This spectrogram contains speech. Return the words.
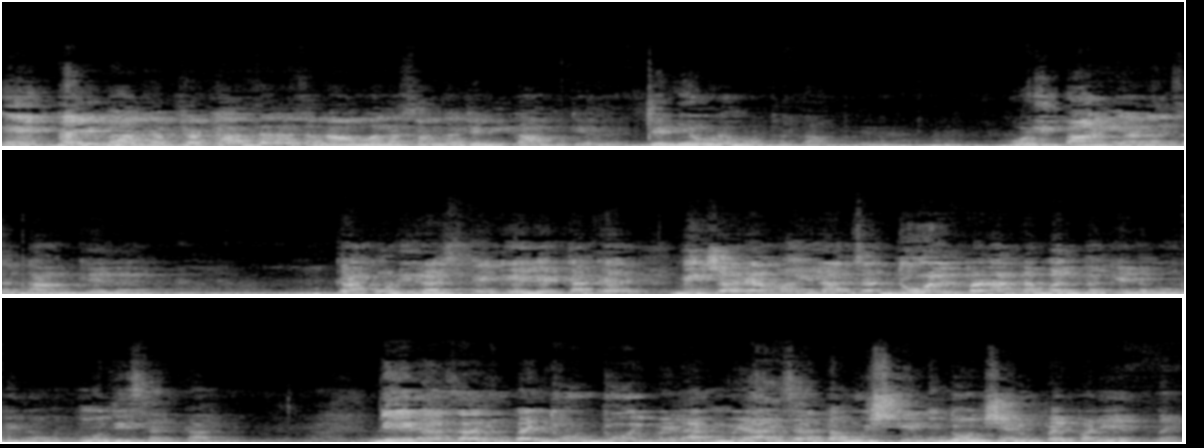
एक तरी भाजपच्या खासदाराचं नाव मला सांगा ज्यांनी काम केलंय ज्यांनी एवढं मोठं काम केलंय. कोणी पाणी आणायचं काम केलंय? का कोणी रस्ते केले का त्या बिचाऱ्या महिलांचं डूल पण आता बंद केलं मोदी मोदी सरकारने. दीड हजार रुपये डूल डूल मिळा- मिळायचं आता मुश्किलने दोनशे रुपये पण येत नाही.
